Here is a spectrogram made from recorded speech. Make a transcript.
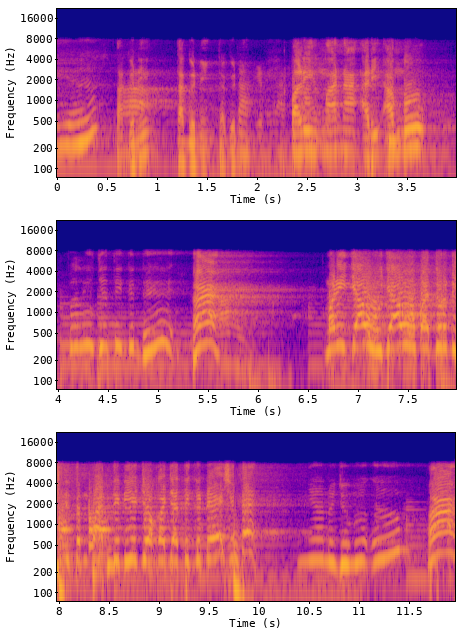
Iya. Tagening, tagening, tagening. Paling mana ari ambu? Paling jati gede. Hah? Mari jauh-jauh batur di tempat di dia joka jati gede sih teh. Nya nuju ngeum. Hah?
